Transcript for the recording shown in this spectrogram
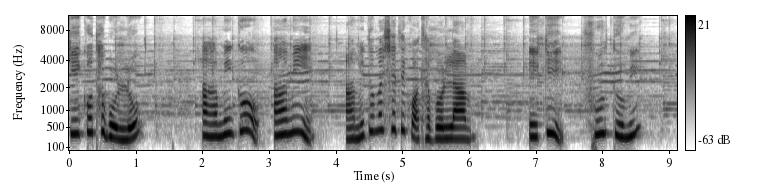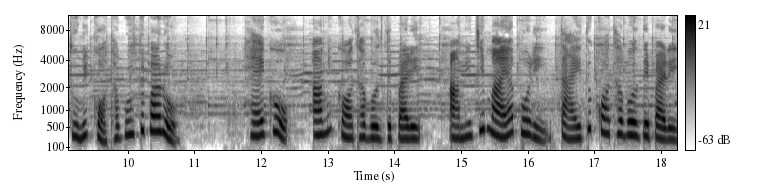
কি কথা বলল? আমি গো আমি আমি তোমার সাথে কথা বললাম। এ কি ফুল তুমি? তুমি কথা বলতে পারো? হ্যাঁ গো আমি কথা বলতে পারি। আমি যে মায়া পড়ি তাই তো কথা বলতে পারি।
